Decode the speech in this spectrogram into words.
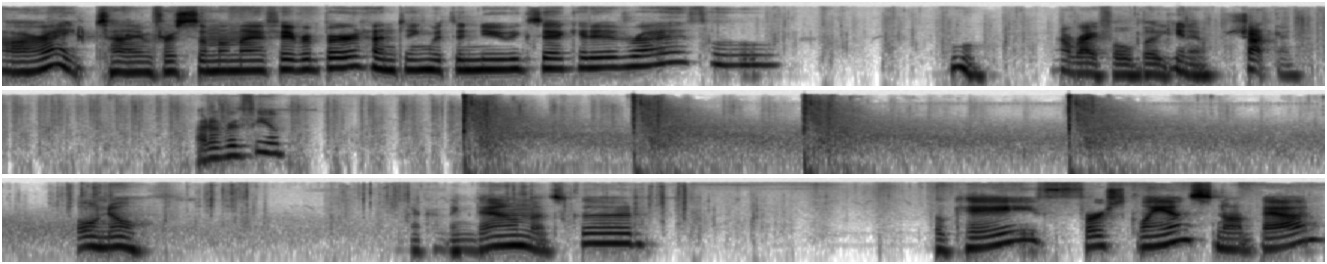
All right, time for some of my favorite bird hunting with the new executive rifle. Ooh, not rifle, but you know, shotgun. Right over the field. Oh no. They're coming down, that's good. Okay, first glance, not bad.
